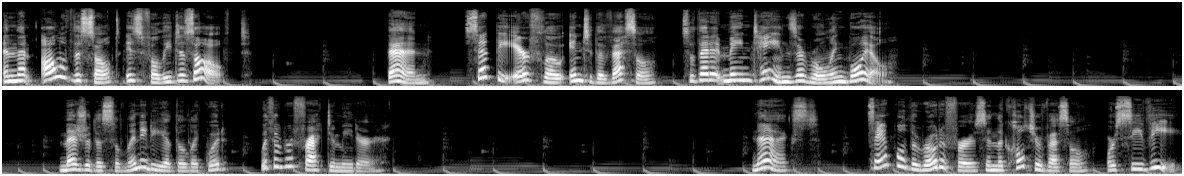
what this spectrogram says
and that all of the salt is fully dissolved. Then, set the airflow into the vessel so that it maintains a rolling boil. Measure the salinity of the liquid with a refractometer. Next, sample the rotifers in the culture vessel, or CV.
